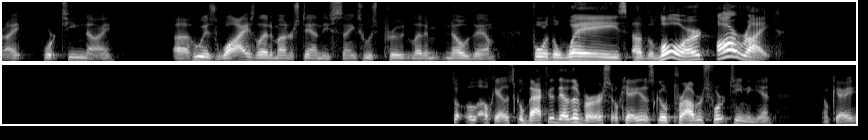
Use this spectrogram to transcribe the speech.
right? 14, 9. Uh, who is wise, let him understand these things. Who is prudent, let him know them. For the ways of the Lord are right. Okay, let's go back to the other verse. Okay, let's go to Proverbs 14 again. Okay,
